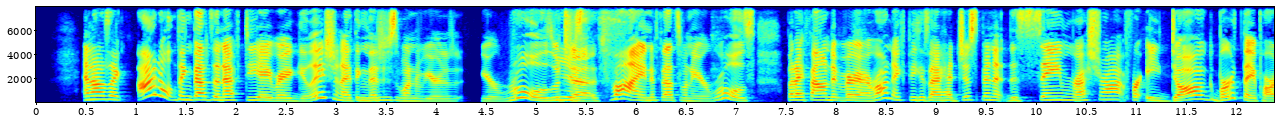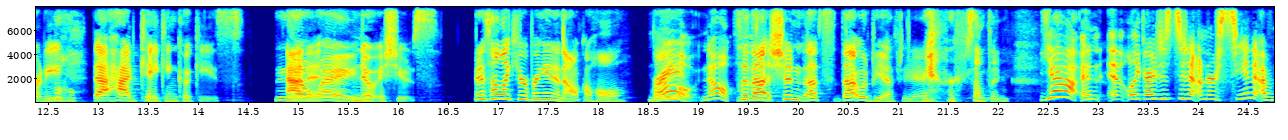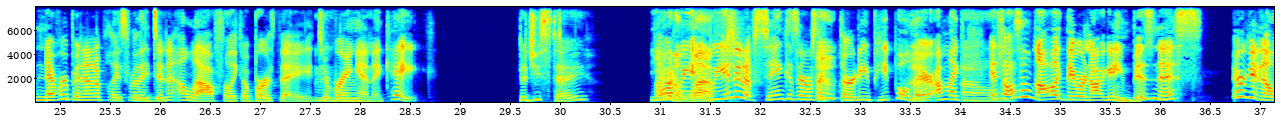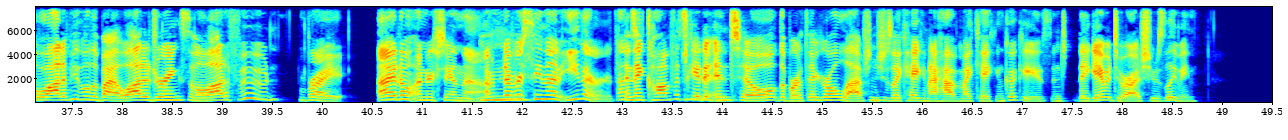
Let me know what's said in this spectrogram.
And I was like, I don't think that's an FDA regulation. I think that's just one of your your rules, which Yes. is fine if that's one of your rules. But I found it very ironic because I had just been at the same restaurant for a dog birthday party Oh. that had cake and cookies. No way. No issues. And it's not like you're bringing in alcohol, right? No, no. So that shouldn't. That's that would be FDA or something. Yeah, and, and like I just didn't understand it. I've never been in a place where they didn't allow for like a birthday to Mhm. bring in a cake. Did you stay? Yeah, we, left. we ended up staying because there was like 30 people there. I'm like, it's Oh. also not like they were not getting business. They were getting a lot of people to buy a lot of drinks and a lot of food. Right. I don't understand that. I've never mm-hmm. seen that either. That's and they confiscated weird. until the birthday girl left and she's like, hey, can I have my cake and cookies? And they gave it to her as she was leaving.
